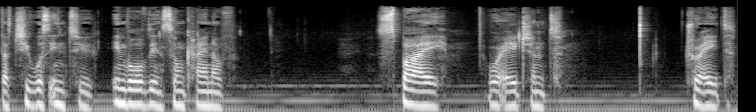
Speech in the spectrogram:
that she was into involved in some kind of spy or agent trade.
